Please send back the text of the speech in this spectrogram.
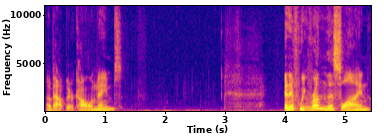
about their column names. And if we run this line,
